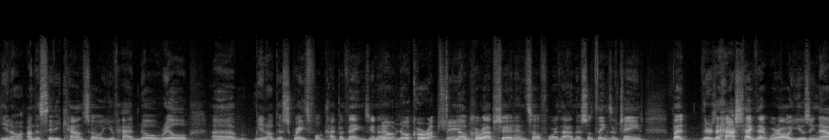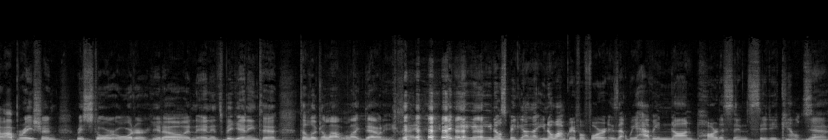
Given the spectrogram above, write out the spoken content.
you know, on the city council, you've had no real, um, you know, disgraceful type of things, you know No, no corruption. no corruption and so forth on there. So things have changed, but there's a hashtag that we're all using now, Operation Restore Order, you know, mm-hmm. and, and it's beginning to, to look a lot like Downey. right. and, you know, speaking on that, you know what I'm grateful for is that we have a nonpartisan city council, Yeah.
